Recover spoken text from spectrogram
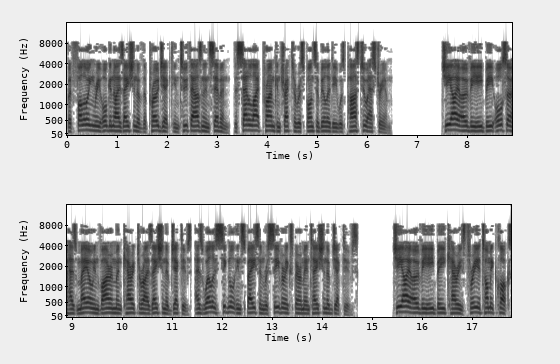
but following reorganization of the project in 2007, the satellite prime contractor responsibility was passed to Astrium. GIOVEB also has MEO environment characterization objectives, as well as signal in space and receiver experimentation objectives. GIOVEB carries three atomic clocks,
